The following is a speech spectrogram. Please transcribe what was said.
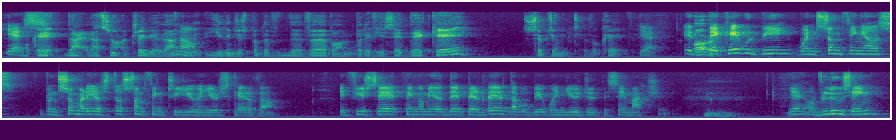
Yes. Okay, that that's not a trigger. That No. you can just put the the verb on. But if you say de que, subjunctive. Okay. Yeah. It, right. K would be when something else, when somebody else does something to you and you're scared of that. If you say tengo miedo de perder, that would be when you do the same action. Mm-hmm. Yeah, of losing.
